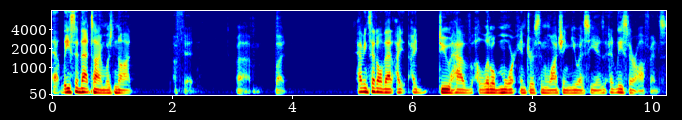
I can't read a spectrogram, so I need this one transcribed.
at least at that time, was not a fit. Um, but having said all that, I, I do have a little more interest in watching USC as at least their offense.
